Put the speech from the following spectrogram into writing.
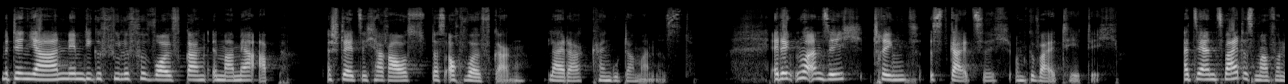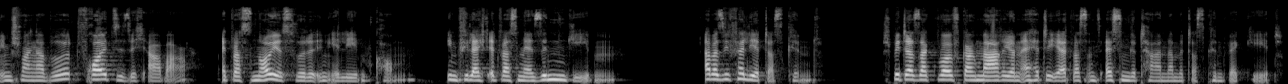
Mit den Jahren nehmen die Gefühle für Wolfgang immer mehr ab. Es stellt sich heraus, dass auch Wolfgang leider kein guter Mann ist. Er denkt nur an sich, trinkt, ist geizig und gewalttätig. Als sie ein zweites Mal von ihm schwanger wird, freut sie sich aber. Etwas Neues würde in ihr Leben kommen, ihm vielleicht etwas mehr Sinn geben. Aber sie verliert das Kind. Später sagt Wolfgang Marion, er hätte ihr etwas ins Essen getan, damit das Kind weggeht.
